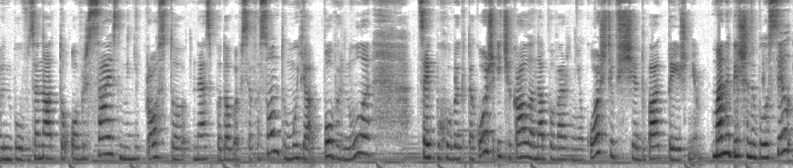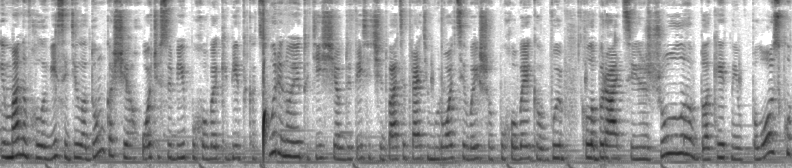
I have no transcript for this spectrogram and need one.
Він був занадто оверсайз. Мені просто не сподобався фасон, тому я повернула. Цей пуховик також і чекала на повернення коштів ще два тижні. У мене більше не було сил, і в мене в голові сиділа думка, що я хочу собі пуховик від Кацуріної. Тоді ще в 2023 році вийшов пуховик в колаборації з Жул, в блакитний полоску.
